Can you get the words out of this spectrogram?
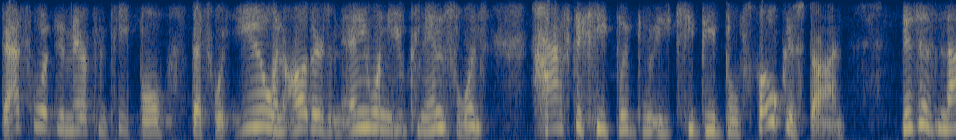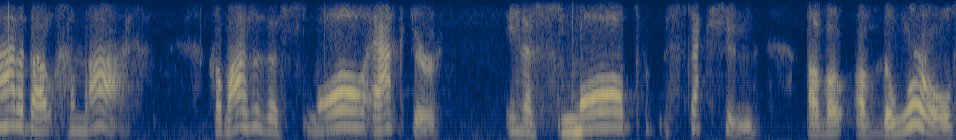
that's what the American people, that's what you and others and anyone you can influence have to keep keep people focused on. This is not about Hamas. Hamas is a small actor in a small section of, a, of the world.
